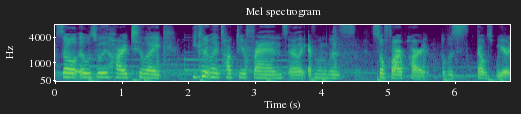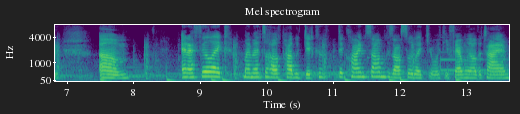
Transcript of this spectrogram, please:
So it was really hard to like you couldn't really talk to your friends or like everyone was so far apart. It was that was weird. Um and I feel like my mental health probably did con- decline some because also like you're with your family all the time,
